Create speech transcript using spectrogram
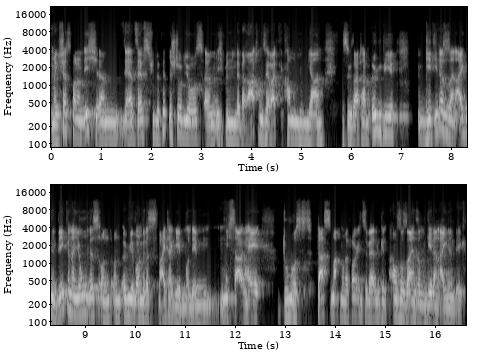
mein Geschäftspartner und ich, ähm, er hat selbst viele Fitnessstudios, ähm, ich bin in der Beratung sehr weit gekommen in jungen Jahren, dass wir gesagt haben, irgendwie geht jeder so seinen eigenen Weg, wenn er jung ist und, und irgendwie wollen wir das weitergeben und eben nicht sagen, hey, du musst das machen, um erfolgreich zu werden, genauso sein, sondern geh deinen eigenen Weg.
